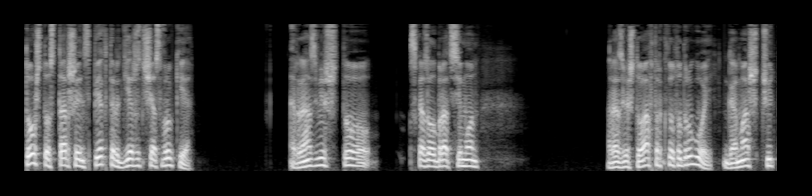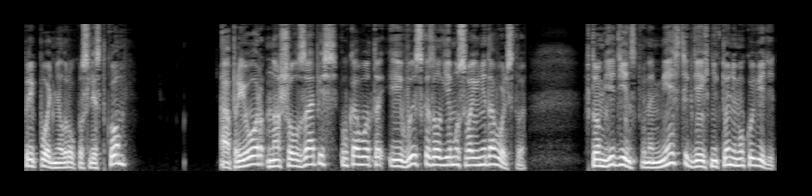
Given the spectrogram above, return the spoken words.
то, что старший инспектор держит сейчас в руке. «Разве что...» — сказал брат Симон. «Разве что автор кто-то другой». Гамаш чуть приподнял руку с листком, а приор нашел запись у кого-то и высказал ему свое недовольство в том единственном месте, где их никто не мог увидеть.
